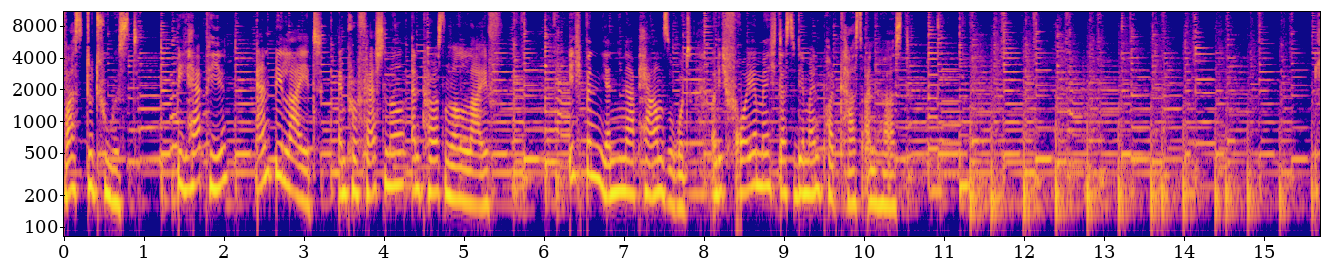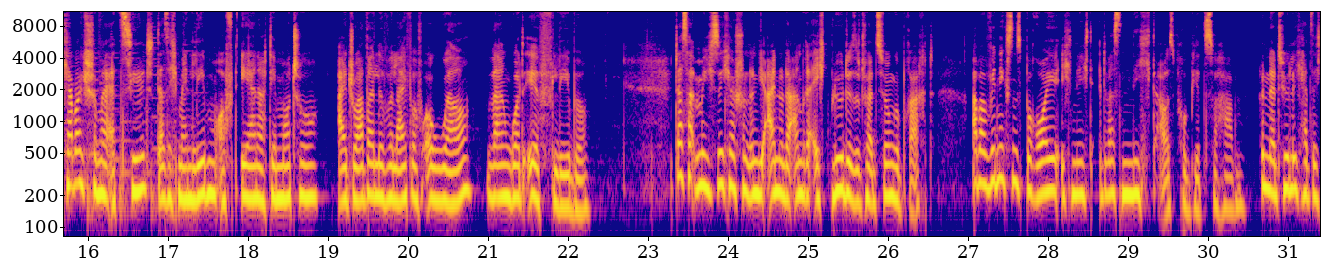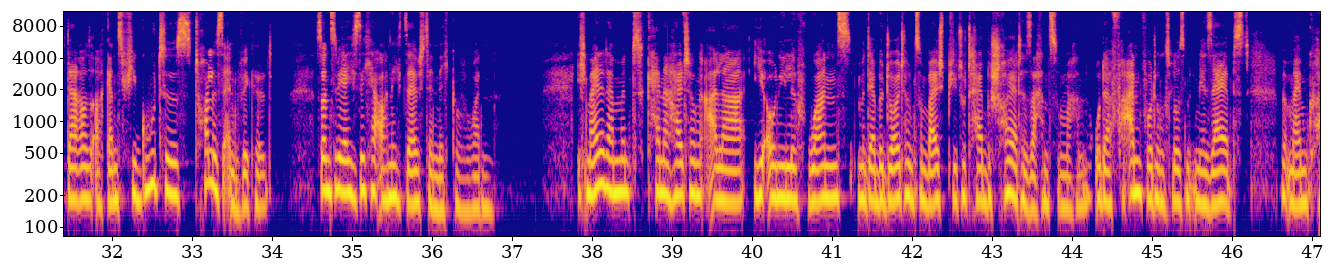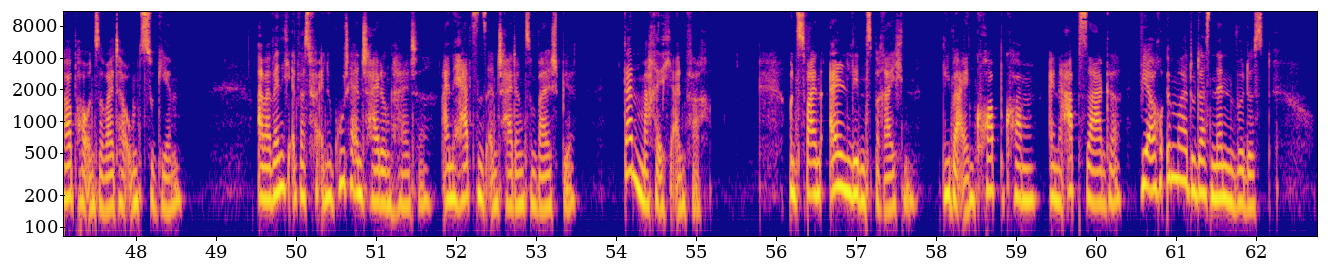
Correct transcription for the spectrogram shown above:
was du tust. Be happy and be light in professional and personal life. Ich bin Janina Pernsoth und ich freue mich, dass du dir meinen Podcast anhörst. Ich habe euch schon mal erzählt, dass ich mein Leben oft eher nach dem Motto I'd rather live a life of oh well than what if lebe. Das hat mich sicher schon in die ein oder andere echt blöde Situation gebracht. Aber wenigstens bereue ich nicht, etwas nicht ausprobiert zu haben. Und natürlich hat sich daraus auch ganz viel Gutes, Tolles entwickelt. Sonst wäre ich sicher auch nicht selbstständig geworden. Ich meine damit keine Haltung aller You only live once mit der Bedeutung zum Beispiel total bescheuerte Sachen zu machen oder verantwortungslos mit mir selbst, mit meinem Körper und so weiter umzugehen. Aber wenn ich etwas für eine gute Entscheidung halte, eine Herzensentscheidung zum Beispiel, dann mache ich einfach. Und zwar in allen Lebensbereichen. Lieber einen Korb bekommen, eine Absage, wie auch immer du das nennen würdest.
